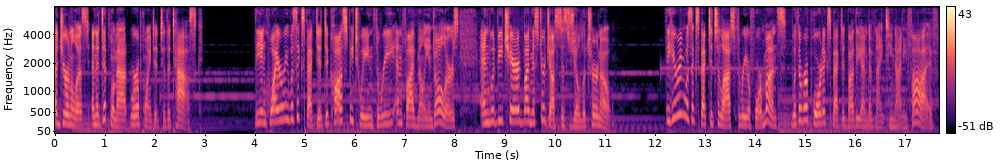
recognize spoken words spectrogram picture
a journalist, and a diplomat were appointed to the task. The inquiry was expected to cost between three and five million dollars and would be chaired by Mr. Justice Gilles Letourneau. The hearing was expected to last three or four months, with a report expected by the end of 1995.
